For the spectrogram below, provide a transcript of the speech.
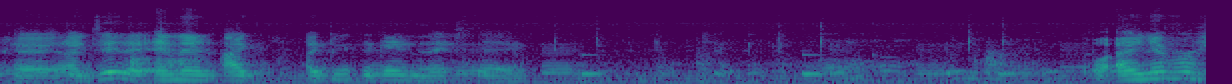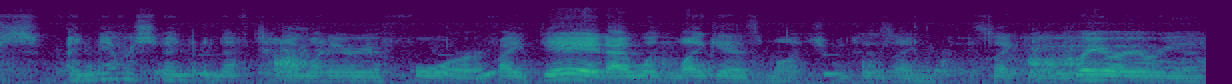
"Okay," and I did it, and then I I beat the game the next day. But I never I never spent enough time on Area Four. If I did, I wouldn't like it as much because I it's like a rare area.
